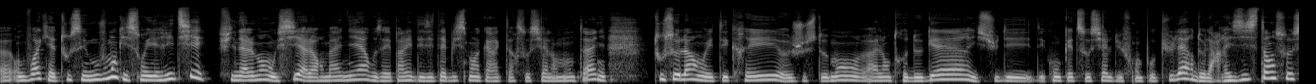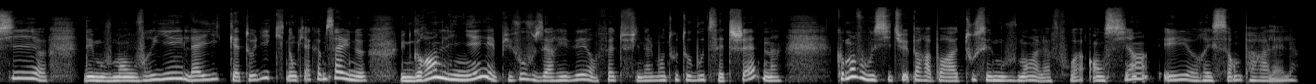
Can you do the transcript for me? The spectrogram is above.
euh, on voit qu'il y a tous ces mouvements qui sont héritiers finalement aussi à leur manière. Vous avez parlé des établissements à caractère social en montagne. Tout cela ont été créés euh, justement euh, à l'entre-deux-guerres, issus des, conquêtes sociales du Front populaire, de la résistance aussi, des mouvements ouvriers, laïcs, catholiques. Donc il y a comme ça une, une grande lignée. Et puis vous, vous arrivez en fait finalement tout au bout de cette chaîne. Comment vous vous situez par rapport à tous ces mouvements à la fois anciens et récents parallèles?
